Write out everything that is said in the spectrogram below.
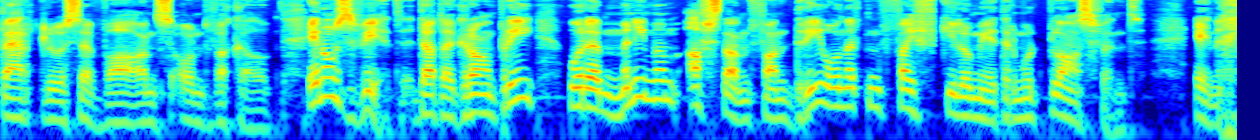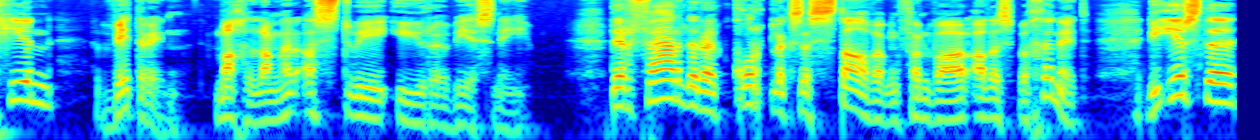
perdlose waans ontwikkel. En ons weet dat 'n Grand Prix oor 'n minimum afstand van 305 km moet plaasvind en geen wedren mag langer as 2 ure wees nie. Der verdere kortlikse stawing van waar alles begin het. Die eerste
